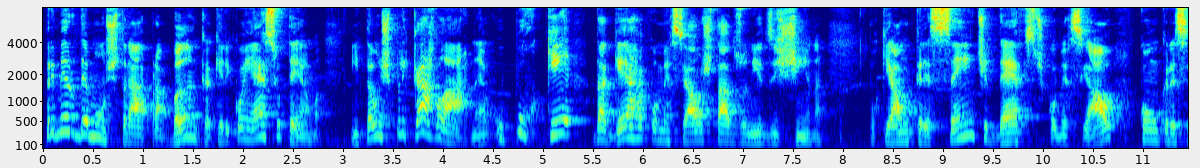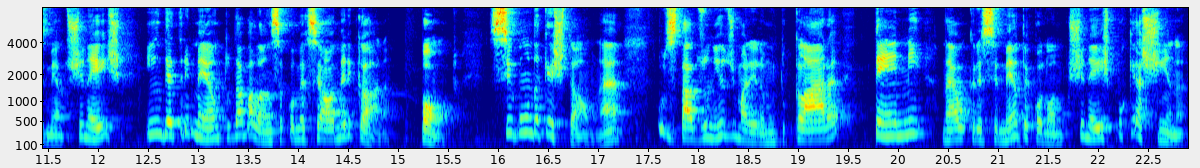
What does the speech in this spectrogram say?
primeiro demonstrar para a banca que ele conhece o tema. Então explicar lá né, o porquê da guerra comercial Estados Unidos e China. Porque há um crescente déficit comercial com o crescimento chinês em detrimento da balança comercial americana. Ponto. Segunda questão, né? Os Estados Unidos, de maneira muito clara, teme né, o crescimento econômico chinês porque a China,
